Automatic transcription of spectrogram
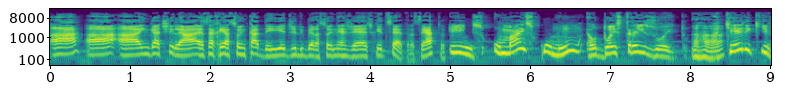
a, a, a engatilhar essa reação em cadeia de liberação energética, etc, certo? Isso. O mais comum é o 238. Aham. Aquele que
